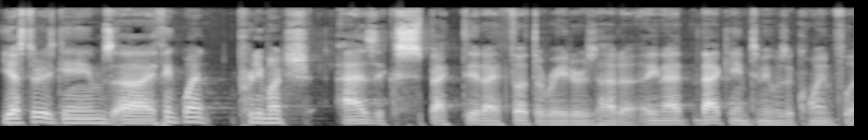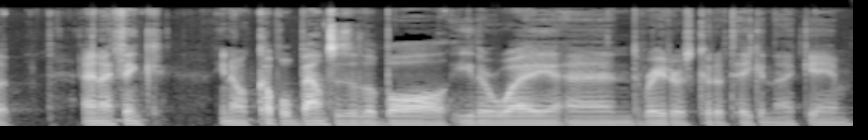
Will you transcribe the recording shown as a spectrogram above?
yesterday's games, uh, I think went pretty much as expected. I thought the Raiders had a you know, that game to me was a coin flip, and I think you know a couple bounces of the ball either way, and Raiders could have taken that game.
